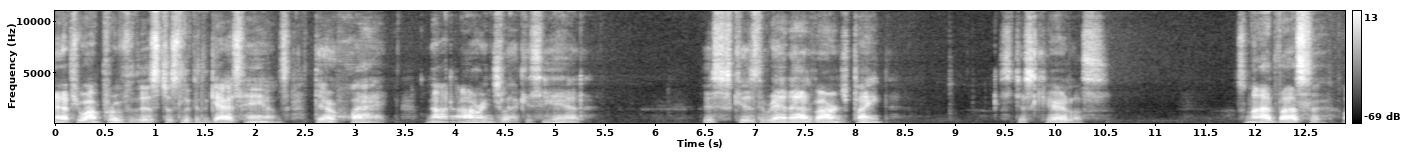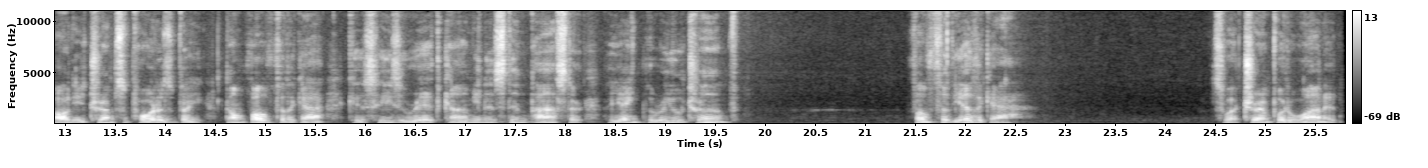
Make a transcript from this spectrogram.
Now, if you want proof of this, just look at the guy's hands. They're white, not orange like his head. This is because they ran out of orange paint. It's just careless. So my advice to all you Trump supporters would be don't vote for the guy because he's a red communist impostor. He ain't the real Trump. Vote for the other guy. That's what Trump would have wanted.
